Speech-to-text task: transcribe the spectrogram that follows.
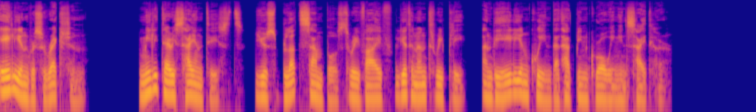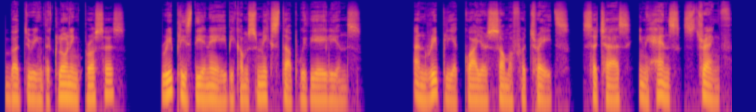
Alien Resurrection, military scientists use blood samples to revive Lieutenant Ripley and the alien queen that had been growing inside her. But during the cloning process, Ripley's DNA becomes mixed up with the aliens, and Ripley acquires some of her traits, such as enhanced strength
